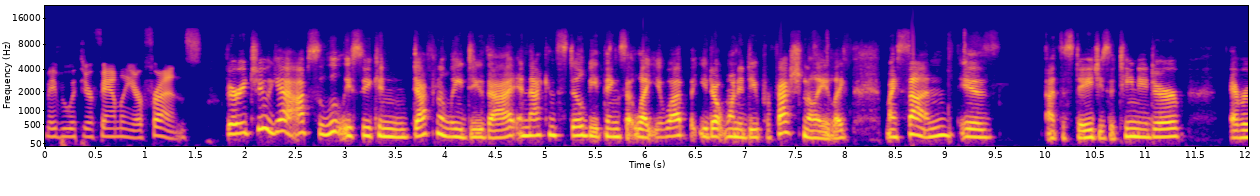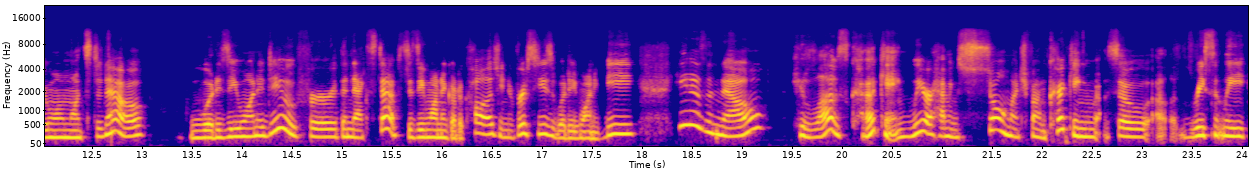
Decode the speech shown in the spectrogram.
Maybe with your family or friends. Very true. Yeah, absolutely. So you can definitely do that. And that can still be things that light you up, but you don't want to do professionally. Like my son is at the stage, he's a teenager. Everyone wants to know what does he want to do for the next steps? Does he want to go to college, universities? What do he want to be? He doesn't know. He loves cooking. We are having so much fun cooking. So uh, recently,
